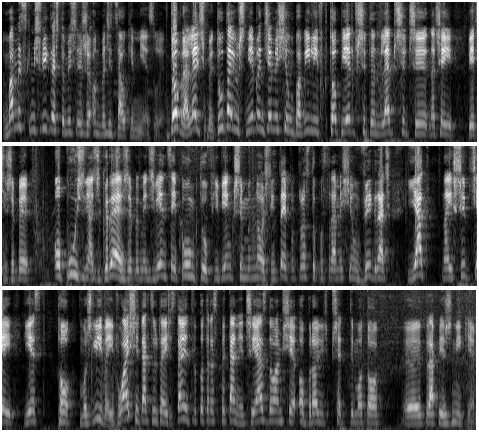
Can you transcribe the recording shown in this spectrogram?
mamy z kimś wygrać, to myślę, że on będzie całkiem niezły. Dobra, lećmy. Tutaj już nie będziemy się bawili w kto pierwszy, ten lepszy, czy... Znaczy, wiecie, żeby opóźniać grę, żeby mieć więcej punktów i większy mnożnik. Tutaj po prostu postaramy się wygrać jak najszybciej jest to możliwe. I właśnie tak tutaj stanie, tylko teraz pytanie, czy ja zdołam się obronić przed tym oto yy, drapieżnikiem.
